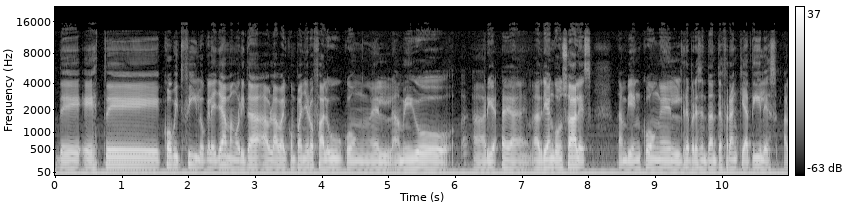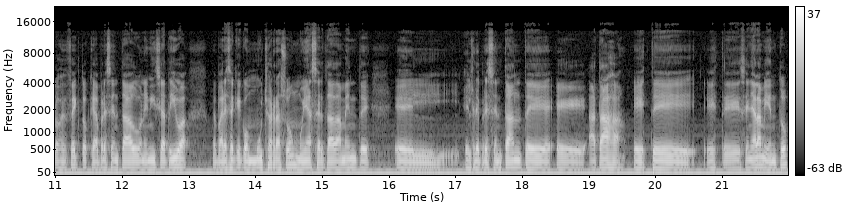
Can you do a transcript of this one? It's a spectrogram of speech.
de este COVID fee, lo que le llaman. Ahorita hablaba el compañero Falú con el amigo eh, Adrián González, también con el representante Frankie Atiles, a los efectos que ha presentado una iniciativa, me parece que con mucha razón, muy acertadamente, el, representante eh, ataja este, este señalamiento,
